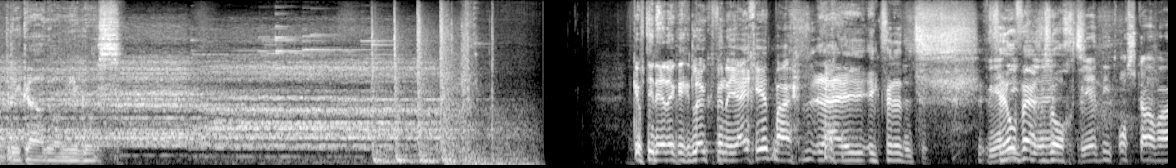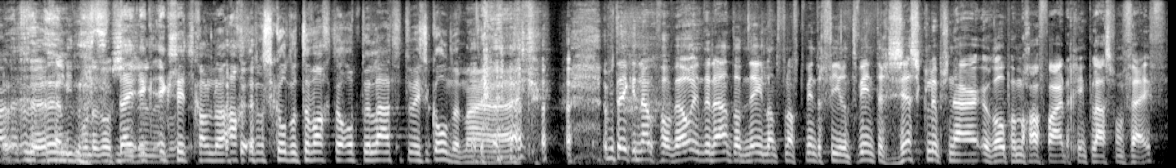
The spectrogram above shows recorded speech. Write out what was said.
Obrigado, amigos. Ik heb het idee dat ik het leuker vind dan jij, Geert, maar... Nee, ik vind het heel ver eh, gezocht. Ben je het niet Oscar-waardig? eh, Boularus, Nee, eh, ik, ik zit gewoon eh, 28 seconden te wachten op de laatste twee seconden. Maar eh, Dat betekent in elk geval wel inderdaad dat Nederland vanaf 2024 zes clubs naar Europa mag afvaardigen in plaats van vijf.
